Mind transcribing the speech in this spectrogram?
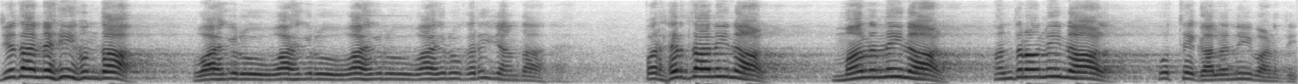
ਜਿਹਦਾ ਨਹੀਂ ਹੁੰਦਾ, ਵਾਹਿਗੁਰੂ ਵਾਹਿਗੁਰੂ ਵਾਹਿਗੁਰੂ ਵਾਹਿਗੁਰੂ ਕਰੀ ਜਾਂਦਾ ਹੈ। ਪਰ ਹਿਰਦਾ ਨਹੀਂ ਨਾਲ, ਮਨ ਨਹੀਂ ਨਾਲ, ਅੰਦਰੋਂ ਨਹੀਂ ਨਾਲ, ਉੱਥੇ ਗੱਲ ਨਹੀਂ ਬਣਦੀ।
